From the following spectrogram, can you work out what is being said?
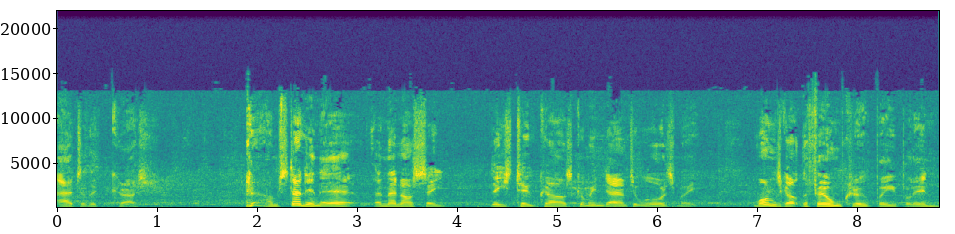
out of the crash. I'm standing there, and then I see these two cars coming down towards me. One's got the film crew people in,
